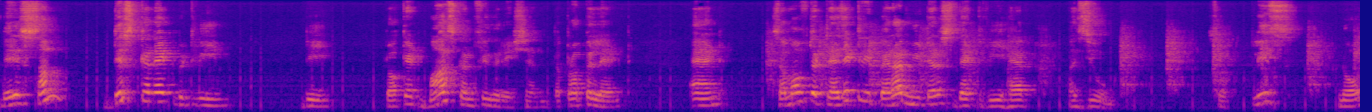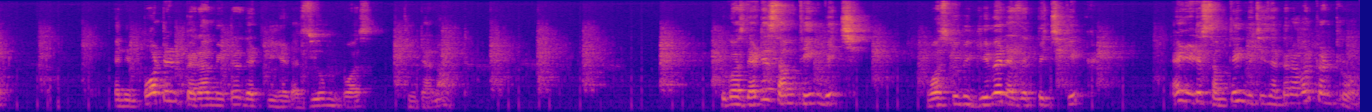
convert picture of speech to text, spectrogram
there is some disconnect between the rocket mass configuration, the propellant and some of the trajectory parameters that we have assumed. So please note an important parameter that we had assumed was theta naught because that is something which was to be given as a pitch kick and it is something which is under our control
